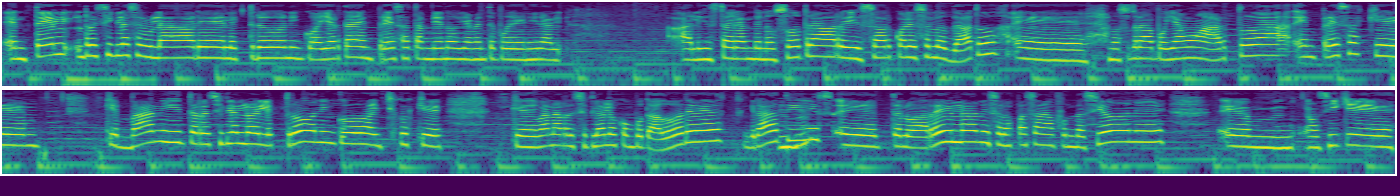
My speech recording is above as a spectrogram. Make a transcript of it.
Entel recicla celulares, electrónicos, hay hartas empresas también, obviamente pueden ir al, al Instagram de nosotras a revisar cuáles son los datos. Eh, nosotras apoyamos a hartas empresas que, que van y te reciclan los electrónicos, hay chicos que que van a reciclar los computadores gratis, eh, te lo arreglan y se los pasan a fundaciones. Em, así que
